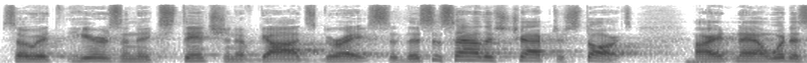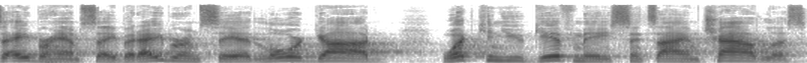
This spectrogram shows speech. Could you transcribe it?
So it, here's an extension of God's grace. So this is how this chapter starts. All right, now what does Abraham say? But Abraham said, Lord God, what can you give me since I am childless?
